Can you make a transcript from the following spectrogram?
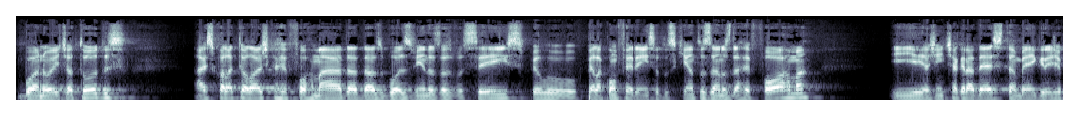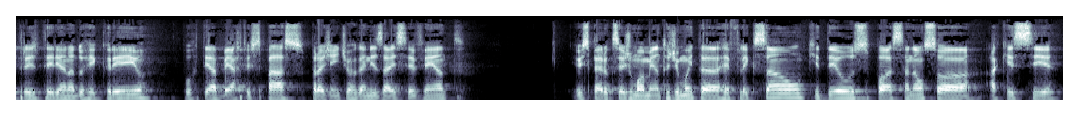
boa noite a todos. A Escola Teológica Reformada dá as boas-vindas a vocês pelo, pela conferência dos 500 anos da Reforma e a gente agradece também à Igreja Presbiteriana do Recreio por ter aberto espaço para a gente organizar esse evento. Eu espero que seja um momento de muita reflexão, que Deus possa não só aquecer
